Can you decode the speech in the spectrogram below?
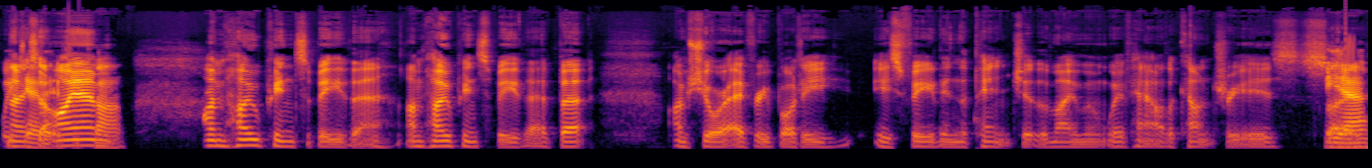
we no, so. I am. I'm hoping to be there. I'm hoping to be there, but I'm sure everybody is feeling the pinch at the moment with how the country is. So Yeah.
